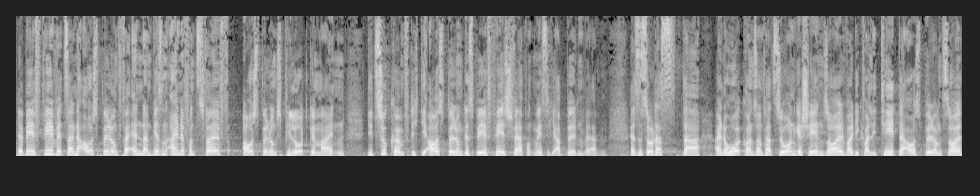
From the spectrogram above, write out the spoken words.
Der BFP wird seine Ausbildung verändern. Wir sind eine von zwölf Ausbildungspilotgemeinden, die zukünftig die Ausbildung des BFPs schwerpunktmäßig abbilden werden. Es ist so, dass da eine hohe Konzentration geschehen soll, weil die Qualität der Ausbildung soll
